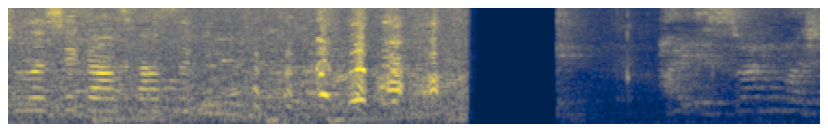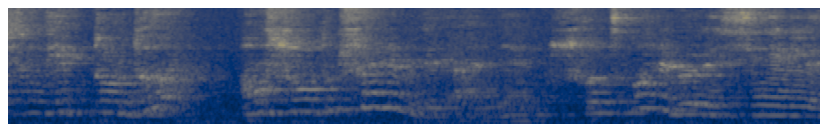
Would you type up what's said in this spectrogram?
Şuna çekersen sevinirim. Ay Esra'yla uğraştım deyip durdu. Ama sordum söylemedi yani. Suratı var ya böyle sinirli.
